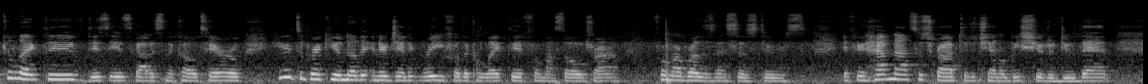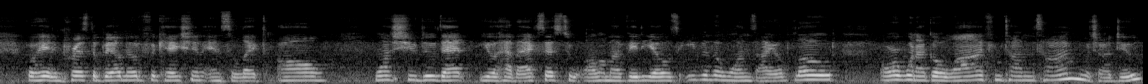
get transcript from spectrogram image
collective. This is goddess nicole tarot here to bring you another energetic read for the collective for my soul tribe for my brothers and sisters. If you have not subscribed to the channel be sure to do that. Go ahead and press the bell notification and select all. Once you do that you'll have access to all of my videos even the ones i upload or when i go live from time to time which i do.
